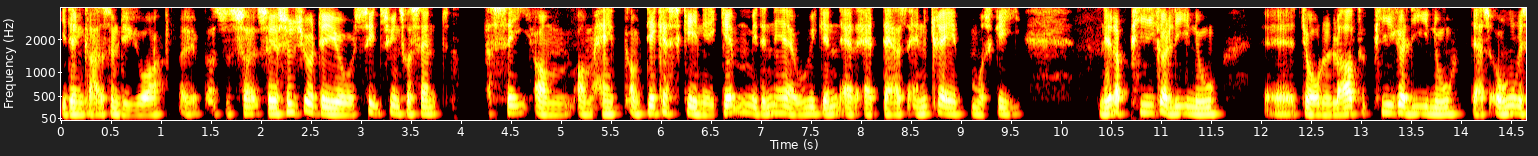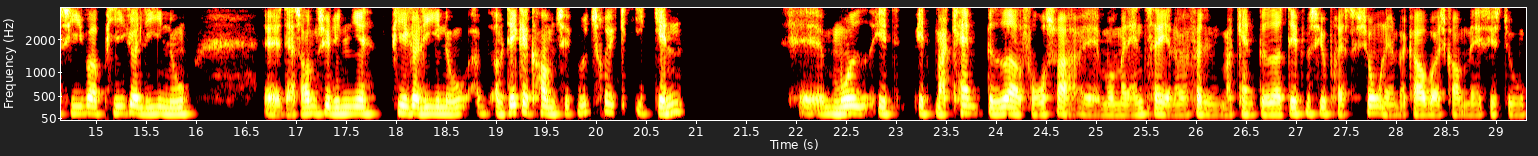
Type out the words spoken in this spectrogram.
i den grad, som de gjorde. Øh, altså, så, så jeg synes jo, det er jo sindssygt interessant at se, om, om, han, om det kan skinne igennem i den her uge igen, at, at deres angreb måske netop piker lige nu. Øh, Jordan Love piker lige nu. Deres unge receiver piker lige nu. Øh, deres offensiv linje piker lige nu. Om det kan komme til udtryk igen øh, mod et, et markant bedre forsvar, øh, må man antage, eller i hvert fald en markant bedre defensiv præstation, end hvad Cowboys kom med sidste uge.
